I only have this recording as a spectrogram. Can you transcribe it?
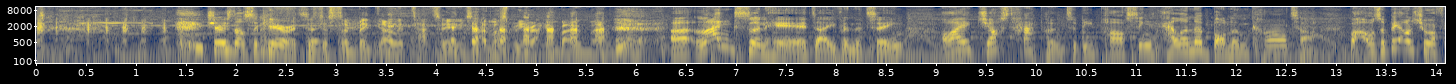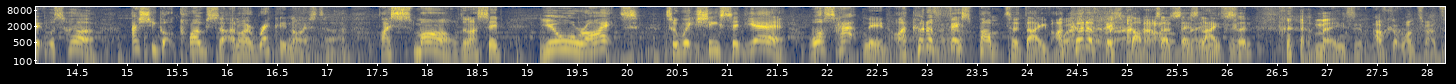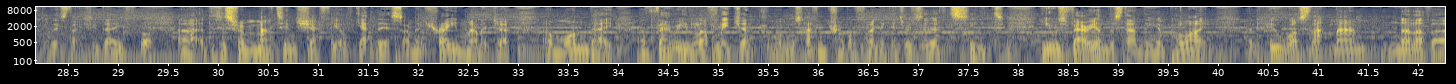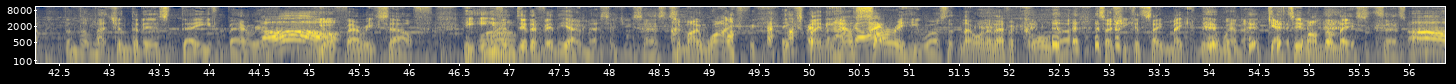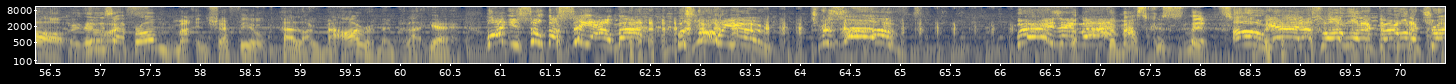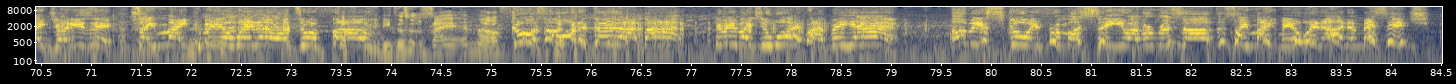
sure he's not security? It's just a big guy with tattoos. that must be Rag and Bone Man. Yeah. Uh, Langson here, Dave and the team. I just happened to be passing Helena Bonham Carter, but I was a bit unsure if it was her. As she got closer and I recognised her, I smiled and I said, You all right? To which she said, Yeah, what's happening? I could have fist bumped her, Dave. I Wow. could have fist bumped her, says Amazing. Amazing. I've got one to add to the list, actually, Dave. Uh, this is from Matt in Sheffield. Get this I'm a train manager, and one day a very lovely gentleman was having trouble finding his reserved seat. He was very understanding and polite. And who was that man? None other than the legend that is Dave Berry. Oh. Your very self. He Wow. even did a video message, he says, to my wife, explaining how guy. sorry he was that no one had ever called her so she could say, Make me a winner. Get him on the list, says Matt. Oh, who was that from? Matt in Sheffield. Hello, Matt. I remember that, yeah. Why didn't you sort my seat out, Matt? What's wrong with you? It's reserved! Where is it, Matt? The mask has slipped. Oh, yeah, that's what I want to do on a train journey, isn't it? Say, make me a winner onto a phone! He doesn't say it enough. Of course I want to do that, Matt! If it makes your wife happy, yeah! I'll be escorted from my seat you haven't reserved and say, make me a winner and a message!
